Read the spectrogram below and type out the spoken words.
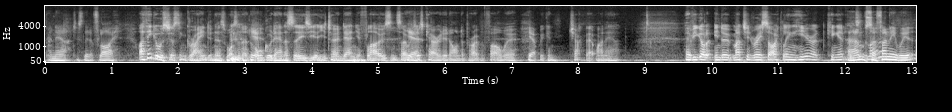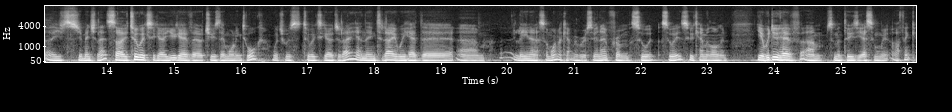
but now just let it fly. I think it was just ingrained in us, wasn't it? Yeah. All good anaesthesia, you turn down your flows, and so we just carried it on to propofol, where Yep. we can chuck that one out. Have you got into much into recycling here at King Edward's? Um, at so funny, we, uh, you mentioned that. So two weeks ago, you gave the Tuesday morning talk, which was two weeks ago today, and then today we had the um, Lena, someone I can't remember her surname from Su- Suez, who came along, and yeah, we do have um, some enthusiasm. And we, I think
